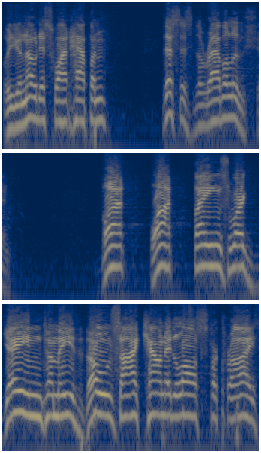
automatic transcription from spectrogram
Will you notice what happened? This is the revolution. But what things were gained to me, those I counted loss for Christ.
